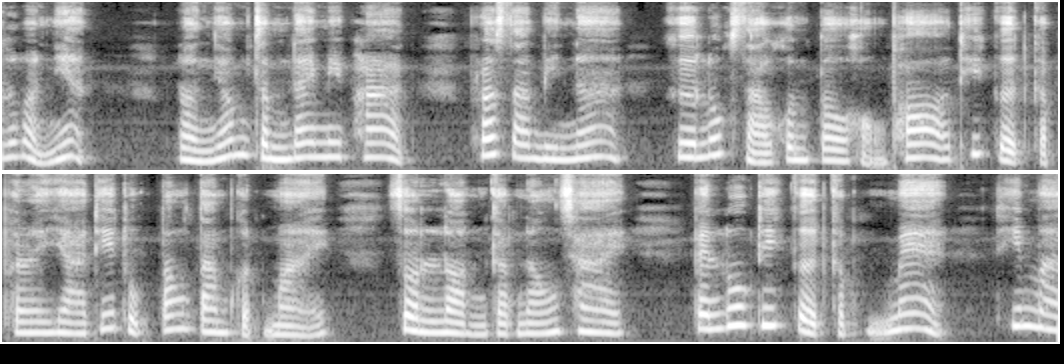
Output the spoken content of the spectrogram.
หรือเปล่าเนี่ย หล่อนย่อมจำได้ไม่พลาด เพราะซาบิน่าคือลูกสาวคนโตของพ่อที่เกิดกับภรรยาที่ถูกต้องตามกฎหมาย ส่วนหล่อนกับน้องชาย เป็นลูกที่เกิดกับแม่ที่มา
